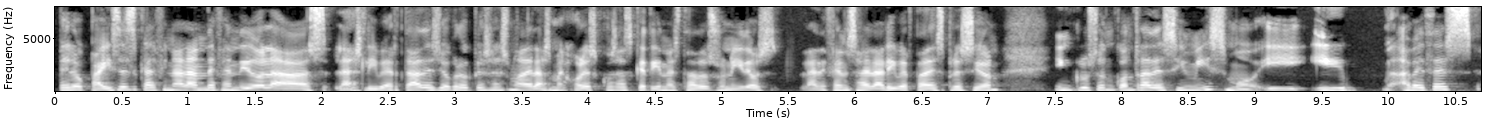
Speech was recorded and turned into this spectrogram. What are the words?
pero países que al final han defendido las, libertades, yo creo que esa es una de las mejores cosas que tiene Estados Unidos, la defensa de la libertad de expresión, incluso en contra de sí mismo. Y, a veces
